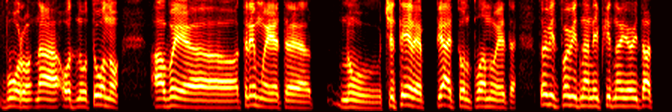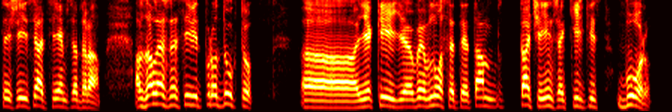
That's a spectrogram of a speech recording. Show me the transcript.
бору на одну тонну, а ви е, отримуєте ну, 4-5 тонн плануєте, то відповідно необхідно його дати 60-70 грам. А в залежності від продукту, е, який ви вносите, там та чи інша кількість бору.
